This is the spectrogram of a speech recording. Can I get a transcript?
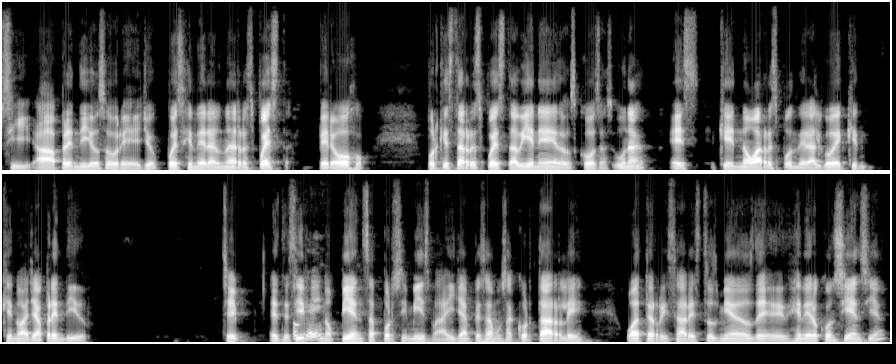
si ha aprendido sobre ello, pues generan una respuesta. Pero ojo, porque esta respuesta viene de dos cosas. Una es que no va a responder algo de que, no haya aprendido. ¿Sí? Es decir, no piensa por sí misma. Ahí ya empezamos a cortarle o aterrizar estos miedos de género conciencia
